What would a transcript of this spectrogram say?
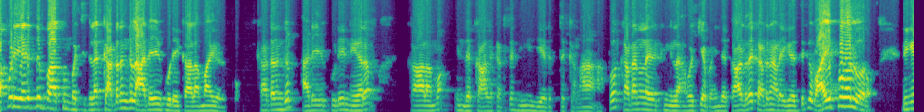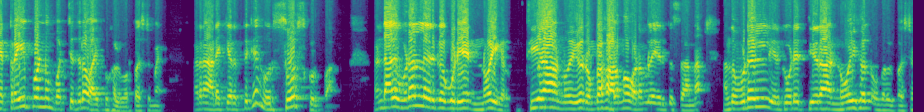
அப்படி எடுத்து பார்க்கும் பட்சத்துல கடன்கள் அடையக்கூடிய காலமா இருக்கும். கடன்கள் அடையக்கூடிய நேரம் காலமா இந்த காலகட்டத்தை நீங்க எடுத்துக்கலாம். அப்போ கடன்ல இருக்கீங்களா? ஓகே இந்த காலத்தை கடன் அடைக்கிறதுக்கு வாய்ப்புகள் வரும். நீங்க ட்ரை பண்ணும் பட்சத்துல வாய்ப்புகள் வரும். ஃபர்ஸ்ட் கடன் அடைக்கிறதுக்கு ஒரு சோர்ஸ் கொடுப்பாங்க. ரெண்டாவது உடல்ல இருக்கக்கூடிய நோய்கள். தீரா நோய்கள் ரொம்ப காலமா உடம்புல இருக்கு சார்னா அந்த உடலில் இருக்கக்கூடிய தீரா நோய்கள் உங்களுக்கு ஃபர்ஸ்ட்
